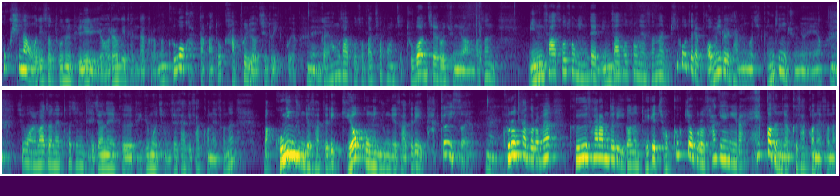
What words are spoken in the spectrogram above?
혹시나 어디서 돈을 빌릴 여력이 된다 그러면 그거 갖다가도 갚을 여지도 있고요. 네. 그러니까 형사 고소가 첫 번째, 두 번째로 중요한 것은 민사 소송인데 민사 소송에서는 피고들의 범위를 잡는 것이 굉장히 중요해요. 네. 지금 얼마 전에 터진 대전의 그 대규모 전세 사기 사건에서는 막 공인중개사들이 개업 공인중개사들이 다 껴 있어요. 네. 그렇다 그러면 그 사람들이 이거는 되게 적극적으로 사기 행위를 했거든요. 그 사건에서는.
